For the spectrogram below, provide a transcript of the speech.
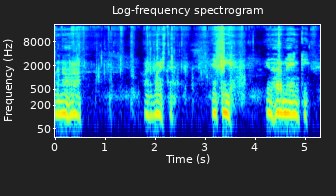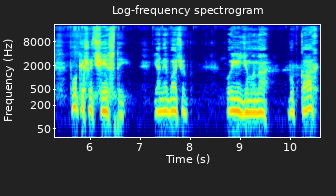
Виноград. Ось бачите, який він гарненький. Поки що чистий. Я не бачу оїдіуму на бубках,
